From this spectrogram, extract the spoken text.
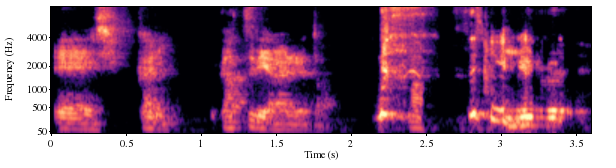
えーしっかり、がっつりやられると。まあ いう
